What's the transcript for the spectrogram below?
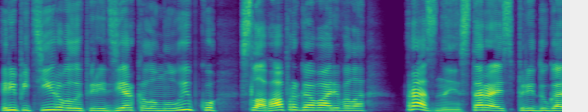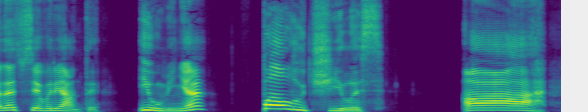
репетировала перед зеркалом улыбку, слова проговаривала, разные, стараясь предугадать все варианты. И у меня получилось. А, -а, -а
